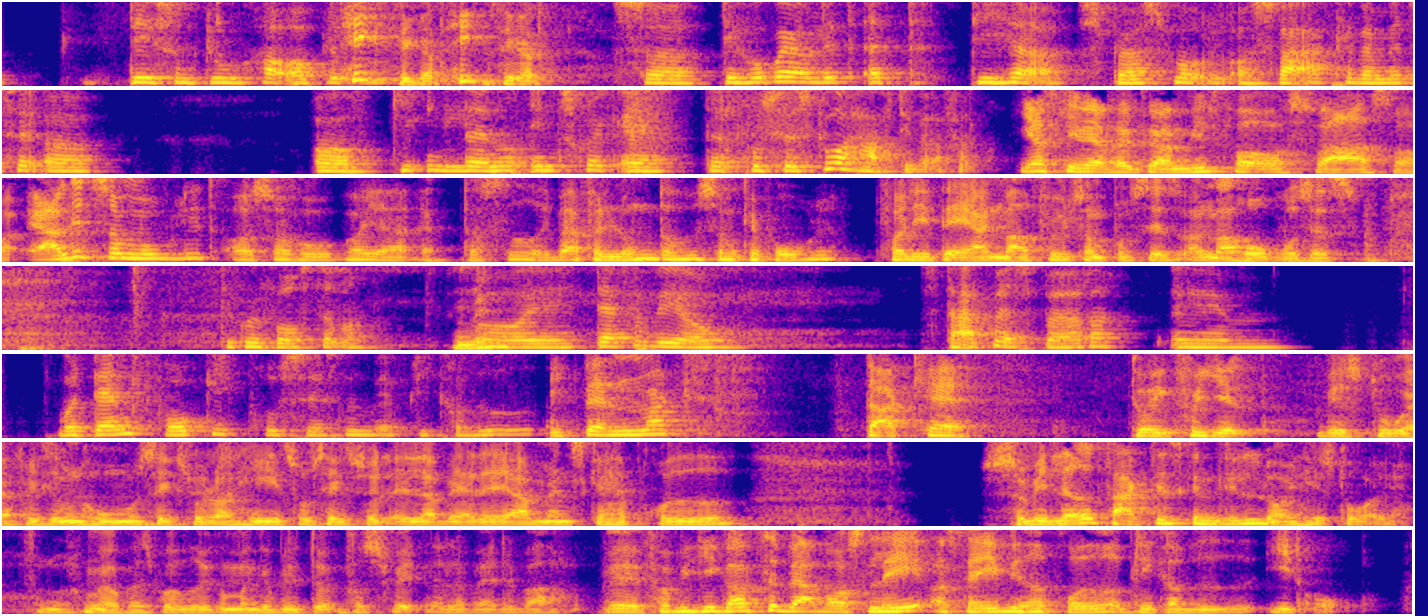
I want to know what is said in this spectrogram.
det, som du har oplevet. Helt sikkert, helt sikkert. Så det håber jeg jo lidt, at de her spørgsmål og svar kan være med til at, at give en eller andet indtryk af den proces, du har haft i hvert fald. Jeg skal i hvert fald gøre mit for at svare så ærligt som muligt, og så håber jeg, at der sidder i hvert fald nogen derude, som kan bruge det. Fordi det er en meget følsom proces, og en meget hård proces. Det kunne jeg forestille mig. Men Og øh, derfor vil jeg jo starte med at spørge dig, øh, hvordan foregik processen med at blive gravid? i Danmark, der kan du ikke få hjælp, hvis du er for eksempel en homoseksuel eller en heteroseksuel, eller hvad det er, man skal have prøvet. Så vi lavede faktisk en lille løgnhistorie. For nu skal man jo passe på, jeg ved ikke, om man kan blive dømt for svind, eller hvad det var. Øh, for vi gik op til hver vores læge og sagde, at vi havde prøvet at blive gravide i et år.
